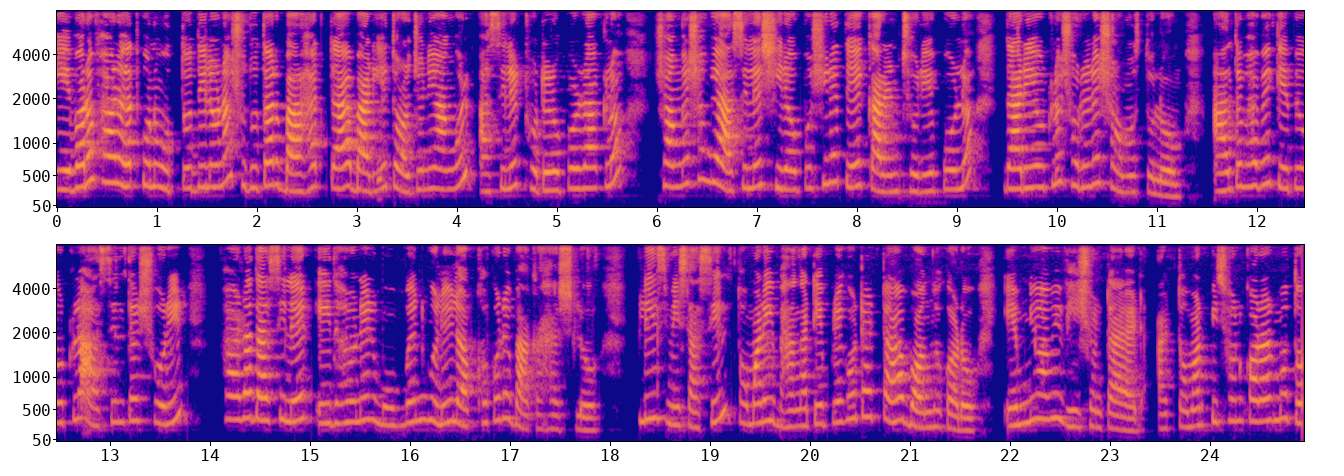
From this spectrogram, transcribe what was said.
এবারও ফারহাদ কোনো উত্তর দিল না, শুধু তার বাহাতটা বাড়িয়ে তর্জনী আঙুল আসিলের ঠোঁটের ওপর রাখল। সঙ্গে সঙ্গে আসিলের শিরা উপশিরাতে কারেন্ট ছড়িয়ে পড়ল, দাঁড়িয়ে উঠল শরীরের সমস্ত লোম। আলতোভাবে কেঁপে উঠল আসিল তার শরীর। ফারহাদ আসিলের এই ধরনের মুভমেন্টগুলি লক্ষ্য করে বাঁকা হাসল। প্লিজ, মিস আসিল, তোমার এই ভাঙা টেপ রেকর্ডারটা বন্ধ করো। এমনিও আমি ভীষণ টায়ার্ড, আর তোমার পিছন করার মতো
